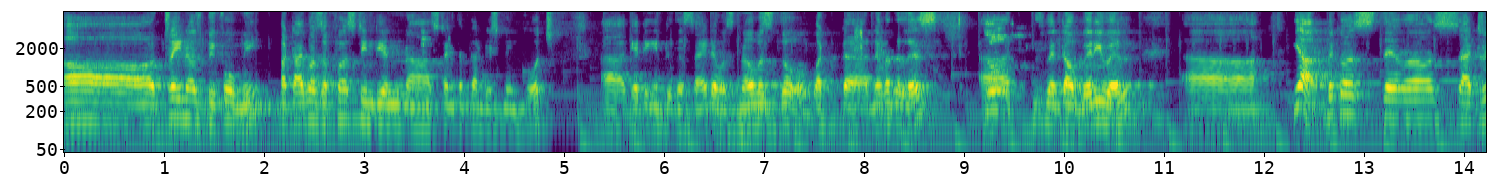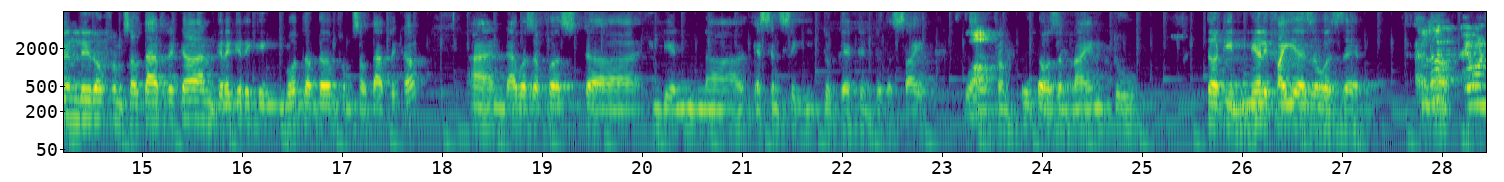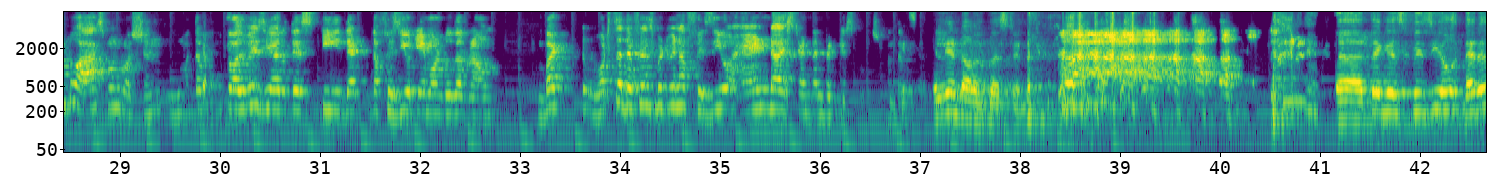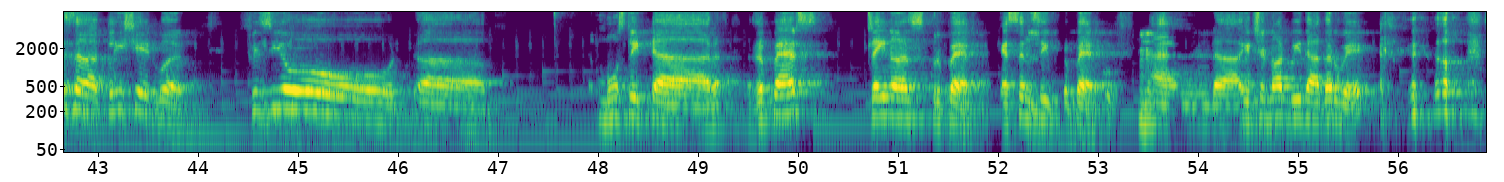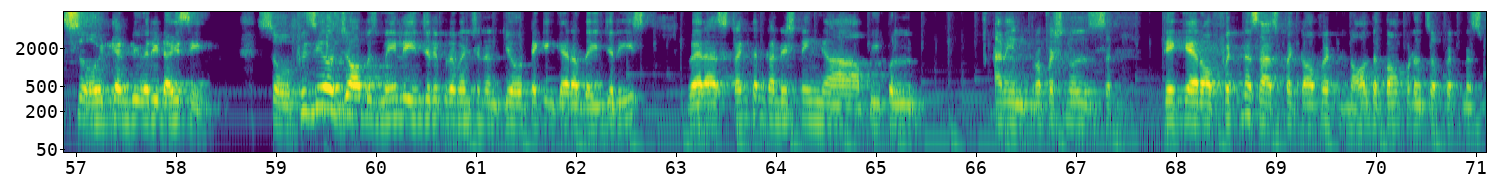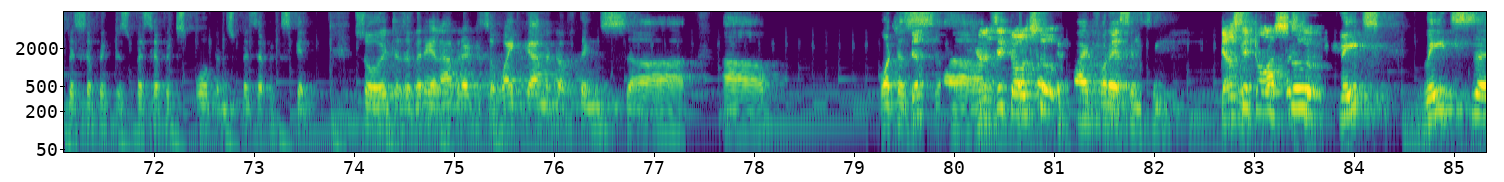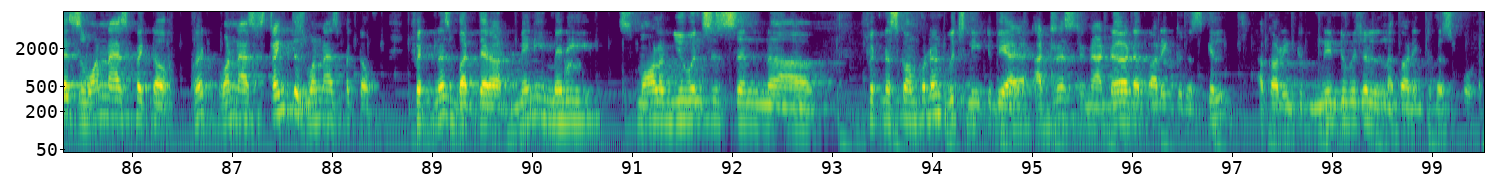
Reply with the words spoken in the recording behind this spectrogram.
uh, trainers before me, but I was the first Indian uh, strength and conditioning coach uh, getting into the side. I was nervous though, but uh, nevertheless, uh, things went out very well. Uh, yeah, because there was Adrian Le Roux from South Africa and Gregory King, both of them from South Africa and I was the first uh, Indian uh, SNC to get into the site. Wow. So from 2009 to 13, nearly five years I was there. And, uh, I want to ask one question. You always hear this key that the physio came onto the ground. But what's the difference between a physio and a strength and fitness coach? It's a million dollar question. the thing is, physio, there is a cliched word. Physio uh, mostly uh, repairs, trainers prepare, SNC prepare, and uh, it should not be the other way. so it can be very dicey. So physio's job is mainly injury prevention and cure, taking care of the injuries, whereas strength and conditioning uh, people, I mean professionals take care of fitness aspect of it and all the components of fitness specific to specific sport and specific skill. So it is a very elaborate it's a wide gamut of things uh, uh, what is does, uh, does it also required for snc does it, it also weights. Weights is one aspect of it. One as strength is one aspect of fitness but there are many many smaller nuances in uh, fitness component which need to be addressed and adhered according to the skill, according to the individual, and according to the sport.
